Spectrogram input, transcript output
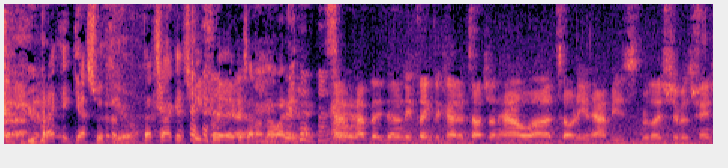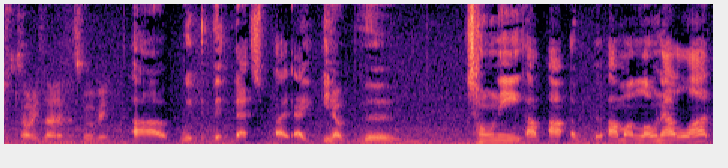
But I could guess with you. That's why I can speak freely because I don't know anything. Ha- So, have they done anything to kind of touch on how uh, Tony and Happy's relationship has changed? Tony's not in this movie. uh, we, th- that's I, I, you know the Tony. I'm, I, I'm on loan out a lot,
